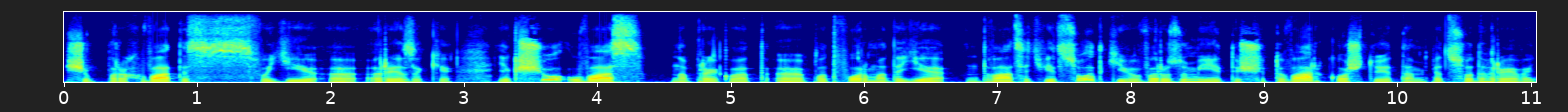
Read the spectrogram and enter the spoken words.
щоб порахувати свої е, ризики. Якщо у вас, наприклад, е, платформа дає 20%, ви розумієте, що товар коштує там 500 гривень.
